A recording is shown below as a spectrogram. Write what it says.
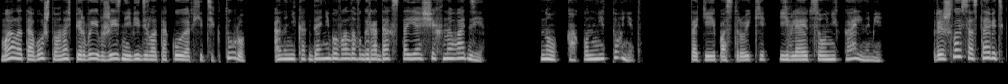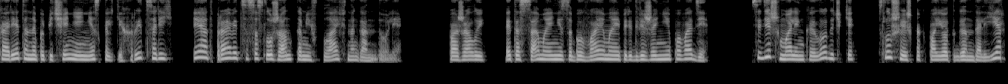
Мало того, что она впервые в жизни видела такую архитектуру, она никогда не бывала в городах, стоящих на воде. Но как он не тонет? Такие постройки являются уникальными. Пришлось оставить кареты на попечение нескольких рыцарей и отправиться со служанками вплавь на гондоле. Пожалуй, это самое незабываемое передвижение по воде. Сидишь в маленькой лодочке, слушаешь, как поет гондольер,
